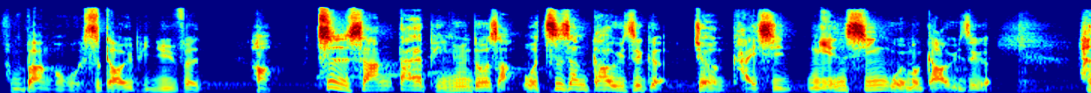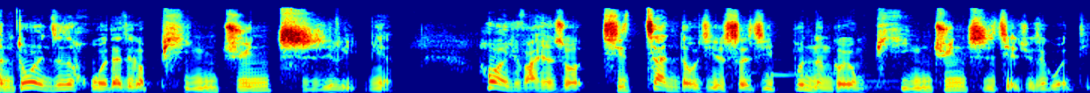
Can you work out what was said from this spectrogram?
很棒哦，我是高于平均分。好，智商大家平均多少？我智商高于这个就很开心。年薪我有没有高于这个？很多人真是活在这个平均值里面。后来就发现说，其实战斗机的设计不能够用平均值解决这个问题。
